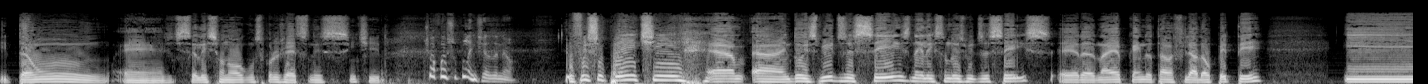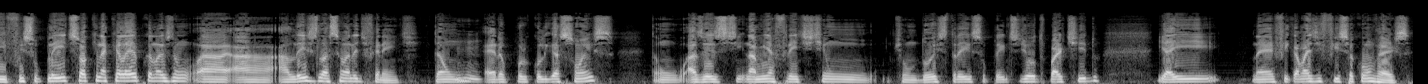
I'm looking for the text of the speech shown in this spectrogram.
Então, é, a gente selecionou alguns projetos nesse sentido. Já foi suplente, né, Daniel? Eu fui suplente é, é, em 2016, na eleição de 2016, era, na época ainda estava afiliado ao PT, e fui suplente, só que naquela época nós não, a, a, a legislação era diferente. Então, uhum. era por coligações, então, às vezes, na minha frente tinham, tinham dois, três suplentes de outro partido, e aí né, fica mais difícil a conversa.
